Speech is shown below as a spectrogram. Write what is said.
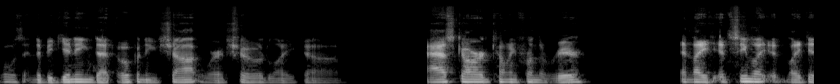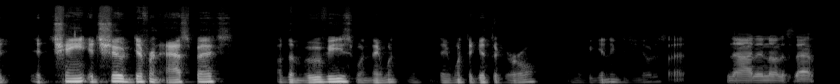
what was it in the beginning that opening shot where it showed like uh, Asgard coming from the rear, and like it seemed like it like it it changed it showed different aspects of the movies when they went they went to get the girl in the beginning. Did you notice that? No, I didn't notice that.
